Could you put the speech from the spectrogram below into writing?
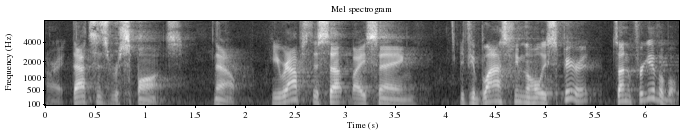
All right, that's his response. Now, he wraps this up by saying, If you blaspheme the Holy Spirit, it's unforgivable.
